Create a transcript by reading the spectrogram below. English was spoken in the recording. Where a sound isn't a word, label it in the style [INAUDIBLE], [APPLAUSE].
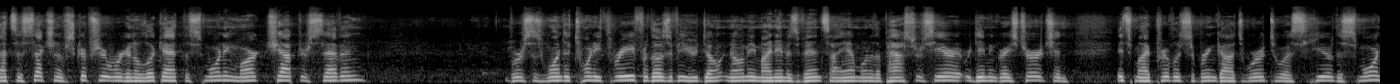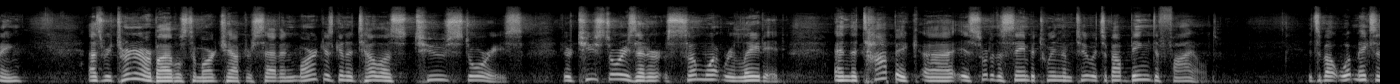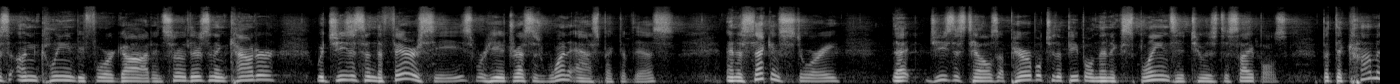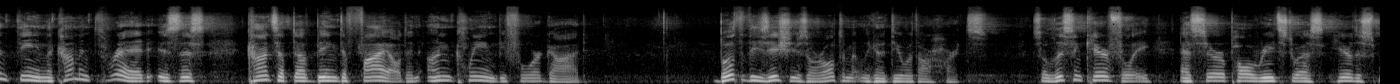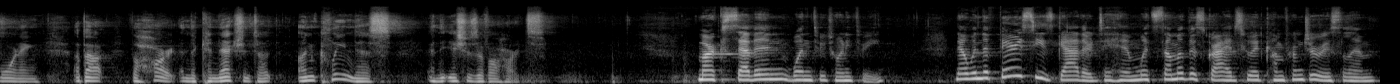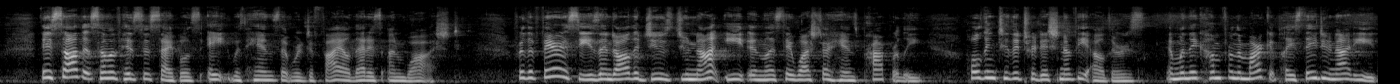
That's a section of scripture we're going to look at this morning, Mark chapter 7, verses 1 to 23. For those of you who don't know me, my name is Vince. I am one of the pastors here at Redeeming Grace Church, and it's my privilege to bring God's word to us here this morning. As we turn in our Bibles to Mark chapter 7, Mark is going to tell us two stories. There are two stories that are somewhat related, and the topic uh, is sort of the same between them, too. It's about being defiled. It's about what makes us unclean before God. And so there's an encounter with Jesus and the Pharisees where he addresses one aspect of this, and a second story that Jesus tells a parable to the people and then explains it to his disciples. But the common theme, the common thread is this concept of being defiled and unclean before God. Both of these issues are ultimately going to deal with our hearts. So listen carefully as Sarah Paul reads to us here this morning about the heart and the connection to uncleanness and the issues of our hearts. Mark 7 1 through 23. Now, when the Pharisees gathered to him with some of the scribes who had come from Jerusalem, they saw that some of his disciples ate with hands that were defiled, that is, unwashed. For the Pharisees and all the Jews do not eat unless they wash their hands properly, holding to the tradition of the elders. And when they come from the marketplace, they do not eat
